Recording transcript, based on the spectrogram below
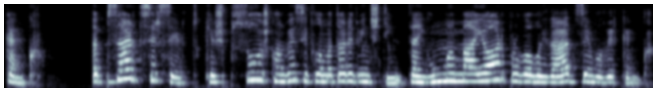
Cancro. Apesar de ser certo que as pessoas com doença inflamatória do intestino têm uma maior probabilidade de desenvolver cancro,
